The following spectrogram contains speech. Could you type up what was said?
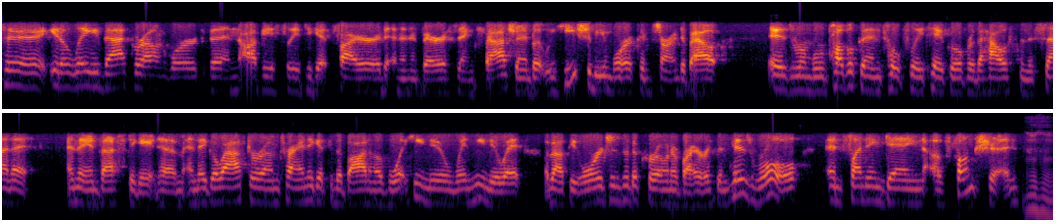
to you know lay that groundwork than obviously to get fired in an embarrassing fashion. But what he should be more concerned about is when Republicans hopefully take over the House and the Senate and they investigate him and they go after him, trying to get to the bottom of what he knew, when he knew it, about the origins of the coronavirus and his role and funding gain of function mm-hmm.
